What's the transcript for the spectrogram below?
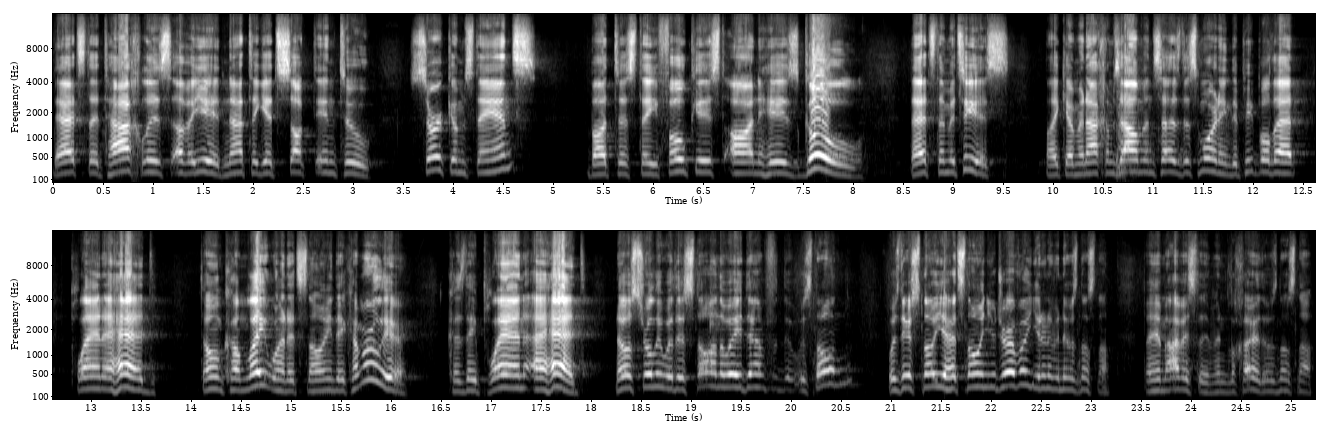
That's the tachlis of a yid, not to get sucked into circumstance but to stay focused on his goal. That's the Matthias. Like Menachem Zalman says this morning, the people that plan ahead don't come late when it's snowing, they come earlier because they plan ahead. No, Australia, with there snow on the way down, was snow? Was there snow? You had snow in your driveway? You don't even know there was no snow. But him, obviously, in L'chair, there was no snow.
